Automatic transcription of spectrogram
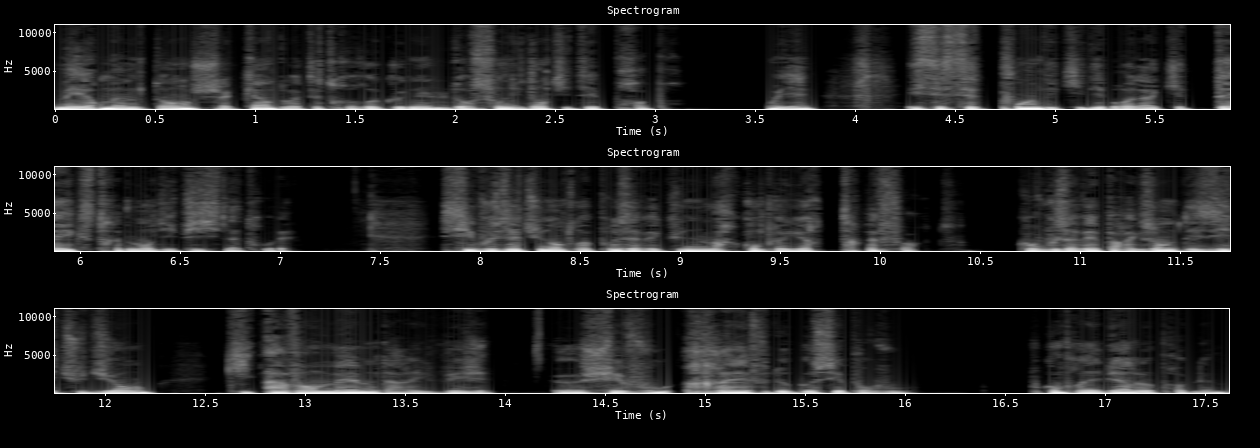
mais en même temps, chacun doit être reconnu dans son identité propre. Vous voyez? Et c'est ce point d'équilibre-là qui est extrêmement difficile à trouver. Si vous êtes une entreprise avec une marque employeur très forte, quand vous avez par exemple des étudiants qui, avant même d'arriver euh, chez vous, rêvent de bosser pour vous, vous comprenez bien le problème.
